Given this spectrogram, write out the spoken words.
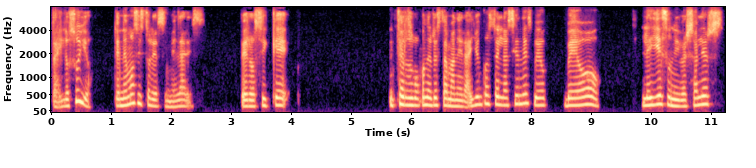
trae lo suyo. Tenemos historias similares, pero sí que se los voy a poner de esta manera. Yo en constelaciones veo, leyes universales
